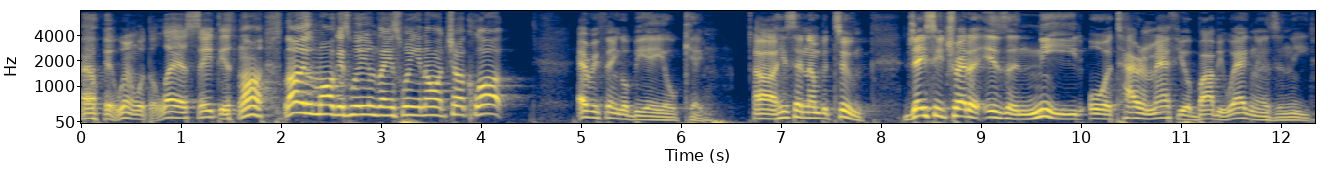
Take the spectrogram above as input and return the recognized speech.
how it went with the last safety. As long, as long as Marcus Williams ain't swinging on Chuck Clark, everything will be a okay. Uh, he said number two, J.C. Tretter is a need, or Tyrann Mathieu or Bobby Wagner is a need.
